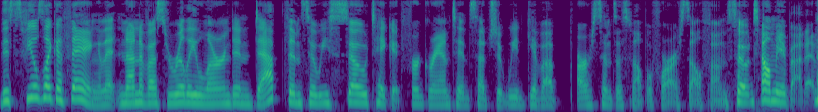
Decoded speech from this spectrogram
This feels like a thing that none of us really learned in depth. And so we so take it for granted, such that we'd give up our sense of smell before our cell phone. So tell me about it.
